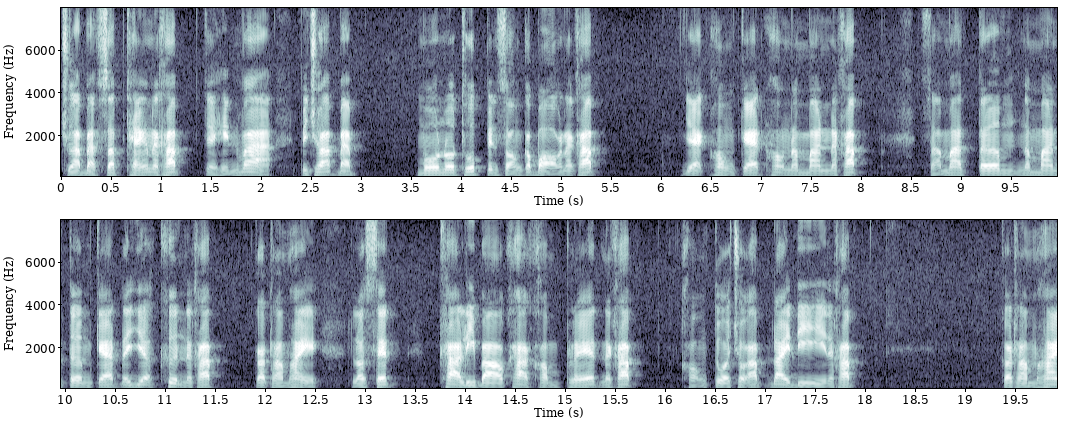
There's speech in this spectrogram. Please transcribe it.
ชับแบบซับแทงนะครับ จะเห็นว่าเป็นชับแบบโมโนทูบเป็น 2 กระบอกนะครับ แยกห้องแก๊สห้องน้ำมันนะครับ สามารถเติมน้ำมันเติมแก๊สได้เยอะขึ้นนะครับ ก็ทำให้เราเซตค่ารีบาวค่าคอมเพลสนะครับของตัวโชคอัพได้ดีนะครับ ก็ทำให้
